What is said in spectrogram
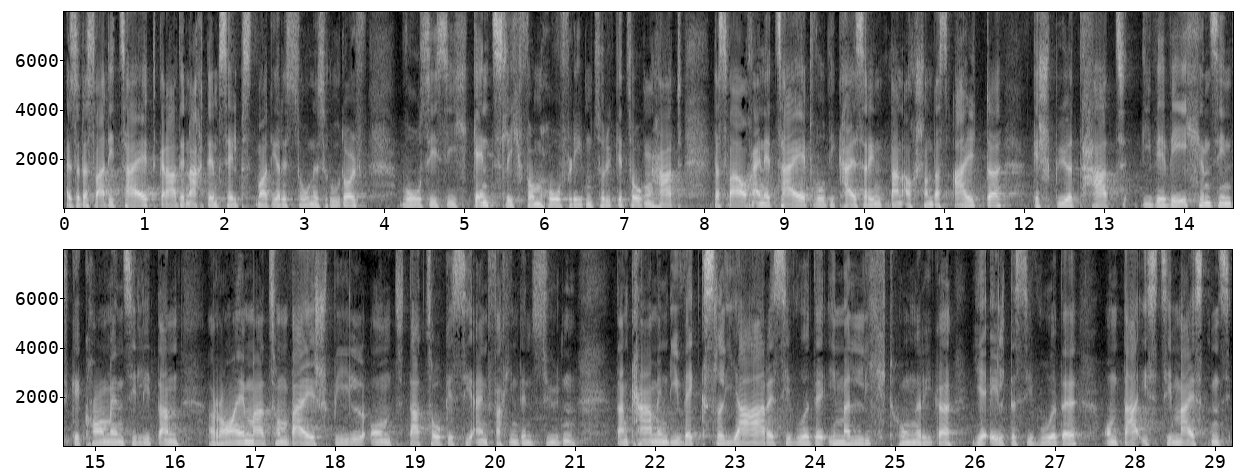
Also das war die Zeit, gerade nach dem Selbstmord ihres Sohnes Rudolf, wo sie sich gänzlich vom Hofleben zurückgezogen hat. Das war auch eine Zeit, wo die Kaiserin dann auch schon das Alter gespürt hat, die Wehwehchen sind gekommen, sie litt dann Rheuma zum Beispiel und da zog es sie einfach in den Süden. Dann kamen die Wechseljahre, sie wurde immer lichthungriger, je älter sie wurde und da ist sie meistens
